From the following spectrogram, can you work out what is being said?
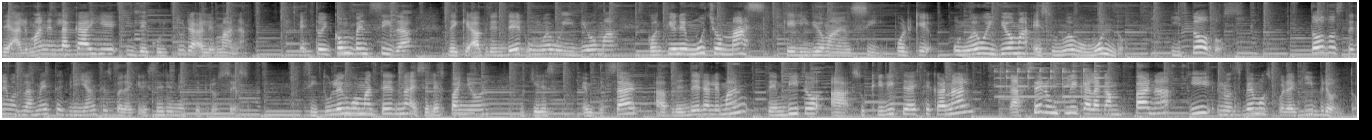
de alemán en la calle y de cultura alemana. Estoy convencida de que aprender un nuevo idioma contiene mucho más que el idioma en sí, porque un nuevo idioma es un nuevo mundo y todos, todos tenemos las mentes brillantes para crecer en este proceso. Si tu lengua materna es el español y quieres empezar a aprender alemán, te invito a suscribirte a este canal, a hacer un clic a la campana y nos vemos por aquí pronto.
